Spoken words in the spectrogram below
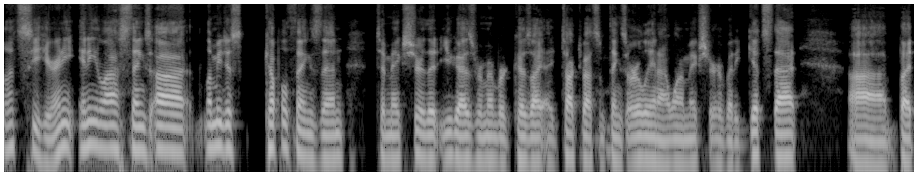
let's see here any any last things uh let me just couple things then to make sure that you guys remember because I, I talked about some things early and i want to make sure everybody gets that uh but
